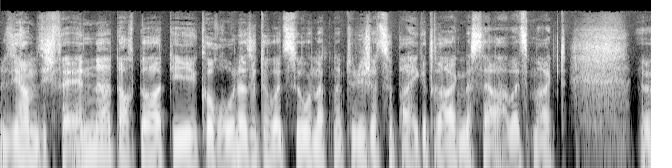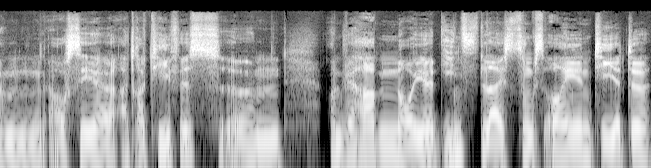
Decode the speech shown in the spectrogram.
Sie haben sich verändert. Auch dort die Corona-Situation hat natürlich dazu beigetragen, dass der Arbeitsmarkt ähm, auch sehr attraktiv ist. Ähm, und wir haben neue dienstleistungsorientierte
